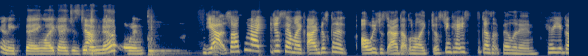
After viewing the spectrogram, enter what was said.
anything? Like, I just didn't know. And Yeah. So that's why I just say I'm like I'm just gonna always just add that little like just in case it doesn't fill it in. Here you go.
